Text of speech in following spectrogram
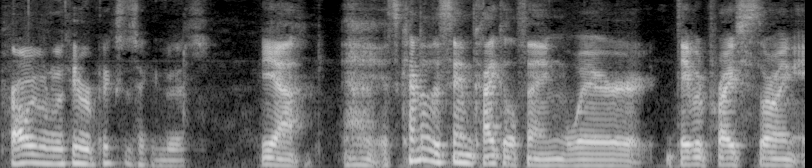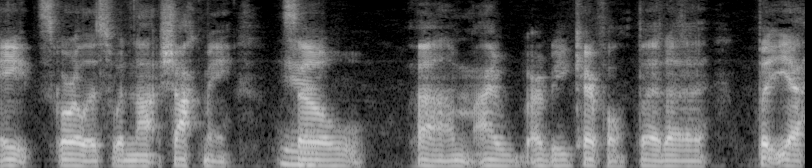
probably one of my favorite picks at second base. Yeah, it's kind of the same Keuchel thing where David Price throwing eight scoreless would not shock me. So um, I I'd be careful, but uh, but yeah.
